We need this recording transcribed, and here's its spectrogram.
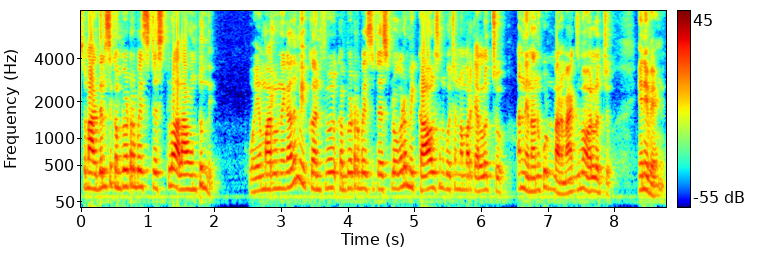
సో నాకు తెలిసి కంప్యూటర్ బేస్డ్ టెస్ట్లో అలా ఉంటుంది. ఓఎంఆర్లోనే కాదు మీకు కన్ఫ్యూ కంప్యూటర్ బేస్డ్ టెస్ట్లో కూడా మీకు కావాల్సిన క్వశ్చన్ నెంబర్కి వెళ్ళొచ్చు అని నేను అనుకుంటున్నాను మ్యాక్సిమం వెళ్ళొచ్చు. ఎనీవే అండి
